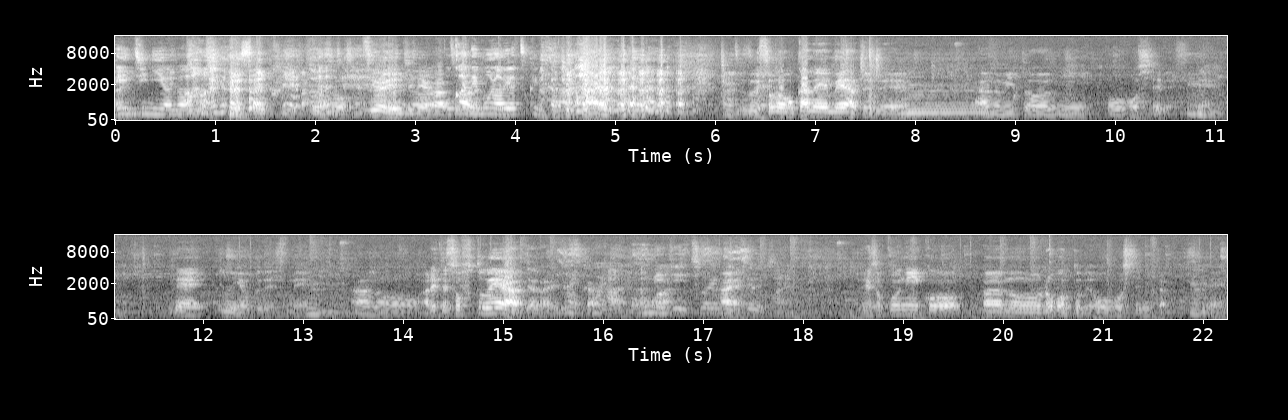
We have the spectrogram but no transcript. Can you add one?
エンジニアが。そうそう強いエンジニアがお金もらうやつ国から。はい。そのお金目当てで、うんあの水戸に応募してですね、で運よくですね、あのあれってソフトウェアじゃないですか、はいイメージそういうの強いですね、でそこにこうあのロボットで応募してみたらですね、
